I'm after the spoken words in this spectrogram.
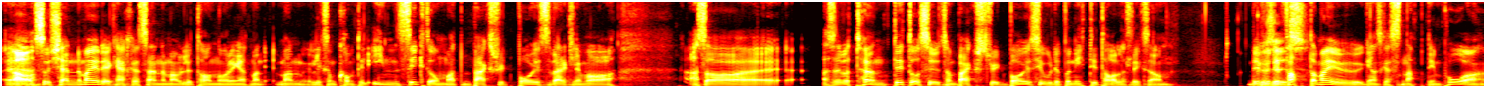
Eh, Ja. Så kände man ju det kanske sen när man blev tonåring att man, man liksom kom till insikt om att Backstreet Boys verkligen var Alltså, eh, alltså det var töntigt att se ut som Backstreet Boys gjorde på 90-talet liksom. Det, det Precis. fattar man ju ganska snabbt in på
